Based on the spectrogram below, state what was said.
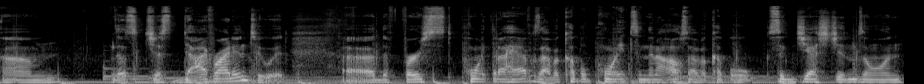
um, let's just dive right into it. Uh, the first point that I have, because I have a couple points, and then I also have a couple suggestions on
